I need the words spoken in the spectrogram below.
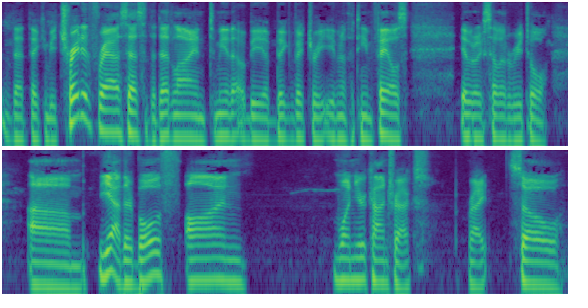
that they can be traded for assets at the deadline. To me, that would be a big victory. Even if the team fails, it would accelerate a retool. Um, yeah, they're both on one year contracts, right? So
